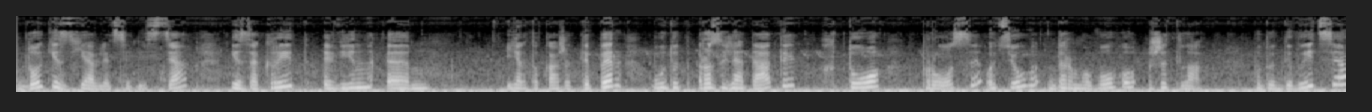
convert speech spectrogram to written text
доки з'являться місця, і закрит він, ем, як то кажуть, тепер будуть розглядати, хто просить оцього дармового житла. Будуть дивитися,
